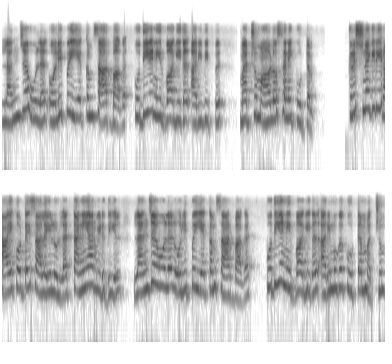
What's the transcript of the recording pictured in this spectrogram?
லஞ்ச ஊழல் ஒழிப்பு இயக்கம் சார்பாக புதிய நிர்வாகிகள் அறிவிப்பு மற்றும் ஆலோசனை கூட்டம். கிருஷ்ணகிரி ராயக்கோட்டை சாலையில் உள்ள தனியார் விடுதியில் லஞ்ச ஊழல் ஒழிப்பு இயக்கம் சார்பாக புதிய நிர்வாகிகள் அறிமுக கூட்டம் மற்றும்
